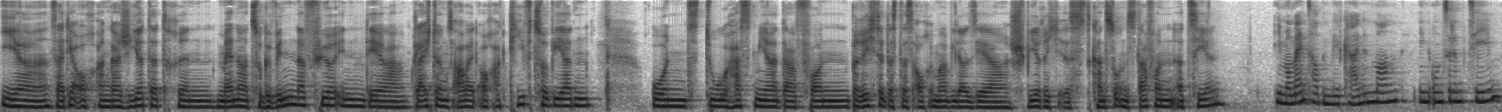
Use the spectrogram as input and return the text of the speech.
Ihr seid ja auch engagiert darin, Männer zu gewinnen dafür, in der Gleichstellungsarbeit auch aktiv zu werden. Und du hast mir davon berichtet, dass das auch immer wieder sehr schwierig ist. Kannst du uns davon erzählen? Im Moment haben wir keinen Mann in unserem Team.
